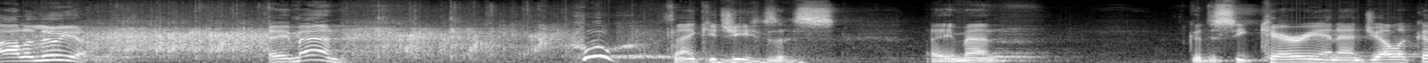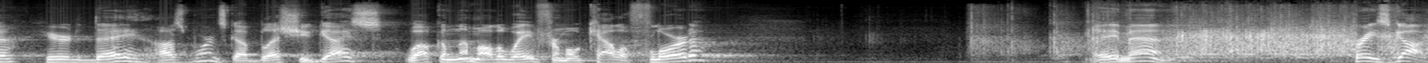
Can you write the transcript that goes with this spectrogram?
Hallelujah. Amen. Whew. Thank you, Jesus. Amen. Good to see Carrie and Angelica here today. Osborne's, God bless you guys. Welcome them all the way from Ocala, Florida. Amen. Praise God.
